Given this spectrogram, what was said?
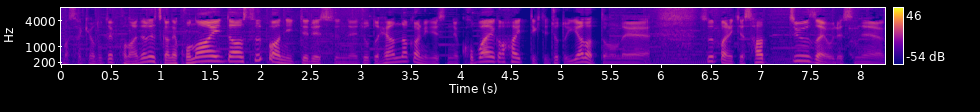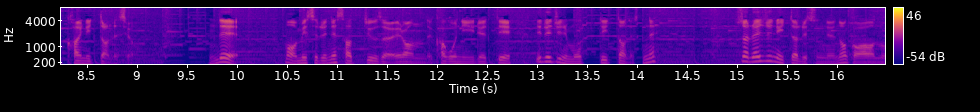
まあ、先ほどってこの間ですかね、この間スーパーに行ってですね、ちょっと部屋の中にですね、小バエが入ってきてちょっと嫌だったので、スーパーに行って殺虫剤をですね、買いに行ったんですよ。で、まあ、お店でね、殺虫剤を選んで、カゴに入れて、で、レジに持って行ったんですね。そしたらレジに行ったらですね、なんかあの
